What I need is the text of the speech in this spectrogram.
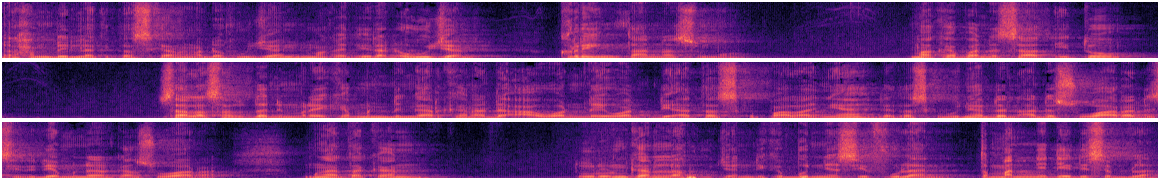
Alhamdulillah kita sekarang ada hujan. Maka tidak ada hujan. Kering tanah semua. Maka pada saat itu Salah satu dari mereka mendengarkan ada awan lewat di atas kepalanya, di atas kebunnya dan ada suara di situ. Dia mendengarkan suara. Mengatakan, turunkanlah hujan di kebunnya si fulan. Temannya dia di sebelah.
